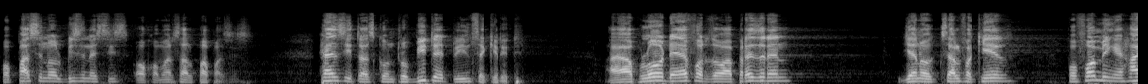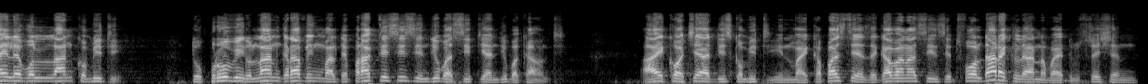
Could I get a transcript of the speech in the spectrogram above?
for personal businesses or commercial purposes. Hence, it has contributed to insecurity. I applaud the efforts of our President, General Salva Kiir, for forming a high-level land committee to prove into land grabbing malpractices in Juba City and Juba County. I co-chaired this committee in my capacity as the governor since it falls directly under my administration,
